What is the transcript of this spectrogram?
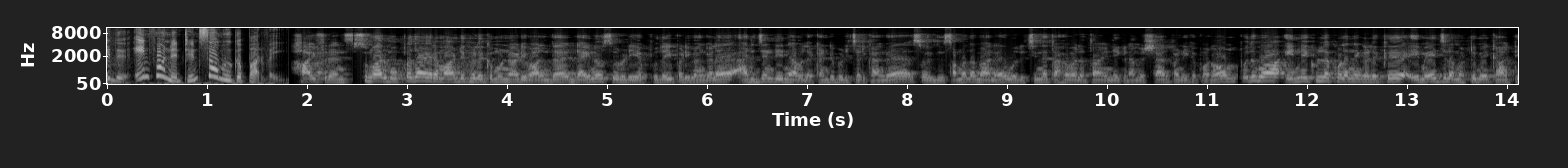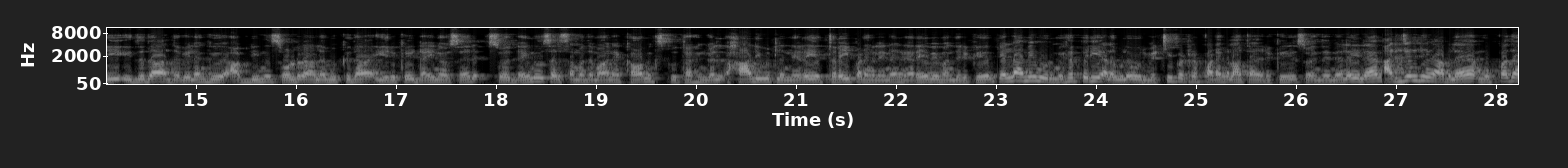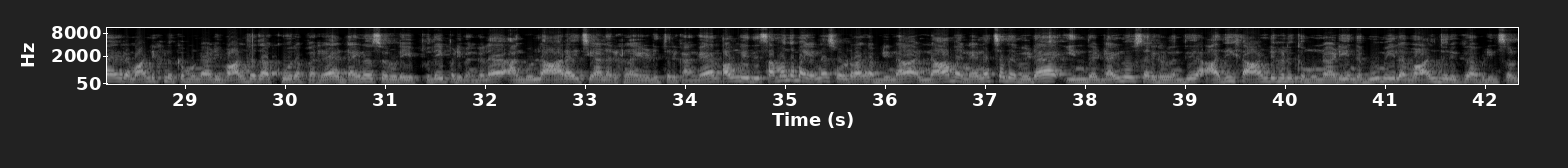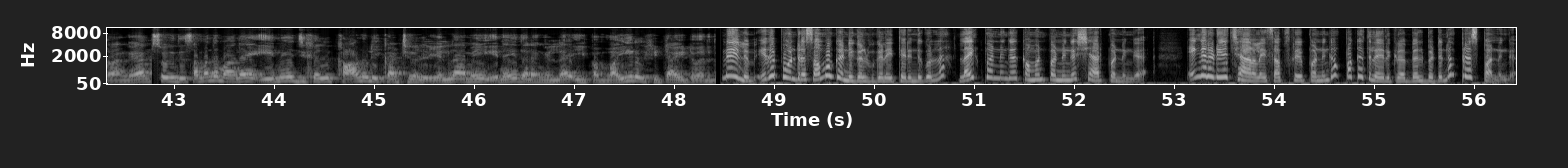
இது இன்ஃபோநெட்டின் சமூக பார்வை. ஹாய் ஃப்ரெண்ட்ஸ் சுமார் முப்பதாயிரம் ஆண்டுகளுக்கு முன்னாடி வாழ்ந்த டைனோசருடைய புதைப்படிவங்களை அர்ஜென்டினாவில் கண்டுபிடிச்சிருக்காங்க. ஸோ இது சம்பந்தமான ஒரு சின்ன தகவலை தான் இன்னைக்கு நம்ம ஷேர் பண்ணிக்க போறோம். பொதுவா இன்னைக்குள்ள குழந்தைங்களுக்கு இமேஜ்ல மட்டுமே காட்டி இதுதான் அந்த விலங்கு அப்படின்னு சொல்ற அளவுக்கு தான் இருக்கு டைனோசர். ஸோ டைனோசர் சம்பந்தமான காமிக்ஸ் புத்தகங்கள் ஹாலிவுட்ல நிறைய திரைப்படங்கள் என நிறையவே வந்திருக்கு. எல்லாமே ஒரு மிகப்பெரிய அளவுல ஒரு வெற்றி பெற்ற படங்களா தான் இருக்கு. ஸோ இந்த நிலையில அர்ஜென்டினாவில் முப்பதாயிரம் ஆண்டுகளுக்கு முன்னாடி வாழ்ந்ததா கூறப்படுற டைனோசருடைய புதைப்படிவங்களை அங்குள்ள ஆராய்ச்சியாளர்கள்லாம் எடுத்திருக்காங்க. அவங்க இது சம்பந்தமா என்ன சொல்றாங்க அப்படின்னா நாம நினைச்சதை விட இந்த டைனோசர்கள் வந்து அதிக ஆண்டுகளுக்கு முன்னாடி இந்த பூமியில வாழ்ந்திருக்கு அப்படின்னு சொல்றாங்க. சோ இது சம்பந்தமான இமேஜ்கள் காணொளி காட்சிகள் எல்லாமே இணையதளங்கள்ல இப்ப வைரல் ஹிட் ஆயிட்டு வருது. மேலும் இது போன்ற சமூக நிகழ்வுகளை தெரிந்து கொள்ள லைக் பண்ணுங்க கமெண்ட் பண்ணுங்க ஷேர் பண்ணுங்க. எங்களுடைய சேனலை சப்ஸ்கிரைப் பண்ணுங்க பக்கத்துல இருக்கிற பெல் பட்டனை பிரஸ் பண்ணுங்க.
